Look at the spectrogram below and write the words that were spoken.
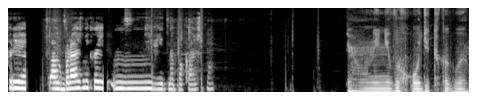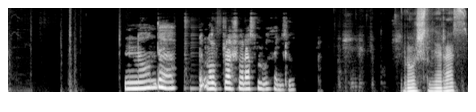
При так праздника не видно пока что. Да, он и не выходит, как бы. Ну да, но в прошлый раз он выходил. В прошлый раз...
